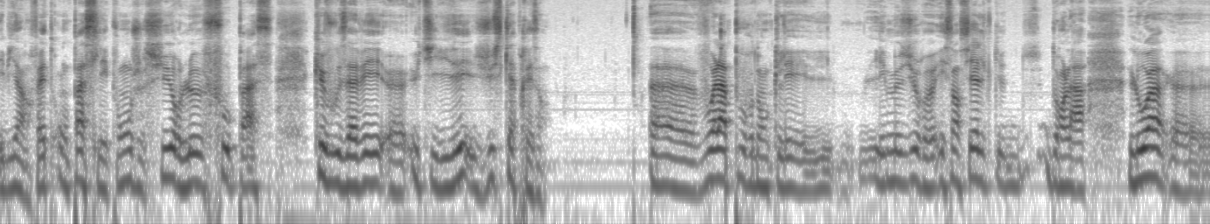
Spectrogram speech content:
eh bien en fait on passe l'éponge sur le faux pass que vous avez euh, utilisé jusqu'à présent. Euh, voilà pour donc les, mesures essentielles dans la loi euh,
